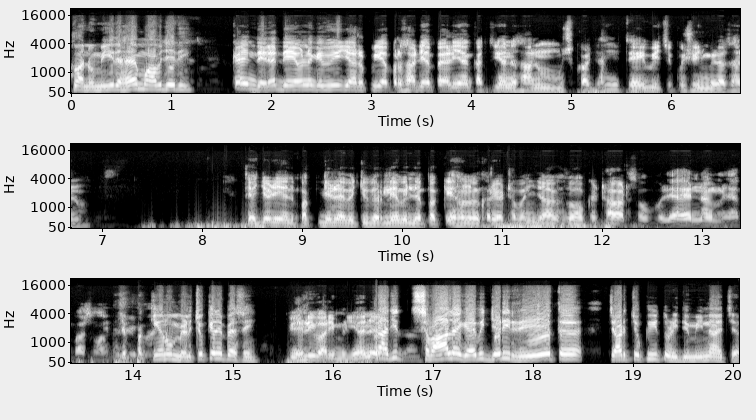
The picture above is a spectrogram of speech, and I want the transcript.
ਤੁਹਾਨੂੰ ਉਮੀਦ ਹੈ ਮੁਆਵਜ਼ੇ ਦੀ? ਕਹਿੰਦੇ ਨੇ ਦੇਵਣਗੇ 20000 ਰੁਪਇਆ ਪਰ ਸਾਡੀਆਂ ਪੈਲੀਆਂ ਕੱਚੀਆਂ ਨੇ ਸਾਨੂੰ ਮੁਸ਼ਕਲ ਜਾਈ ਤੇ ਇਹ ਵਿੱਚ ਕੁਝ ਨਹੀਂ ਮਿਲਿਆ ਸਾਨੂੰ। ਤੇ ਜਿਹੜੇ ਪੱਕ- ਜਿਹੜੇ ਵਿੱਚ ਵਿਰਲੇ ਮਿਲਨੇ ਪੱਕੇ ਹੁਣ ਖਰੇ 5800 ਕਿ 6800 ਮਿਲਿਆ ਇੰਨਾ ਮਿਲਿਆ ਬਸ। ਜੇ ਪੱਕੀਆਂ ਨੂੰ ਮਿਲ ਚੁੱਕੇ ਨੇ ਪੈਸੇ? ਪਿਛਲੀ ਵਾਰੀ ਮਿਲੀਆਂ ਨੇ। ਭਰਾ ਜੀ ਸਵਾਲ ਹੈਗਾ ਵੀ ਜਿਹੜੀ ਰੇਤ ਚੜ ਚੁੱਕੀ ਤੁਹਾਡੀ ਜ਼ਮੀਨਾਂ 'ਚ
